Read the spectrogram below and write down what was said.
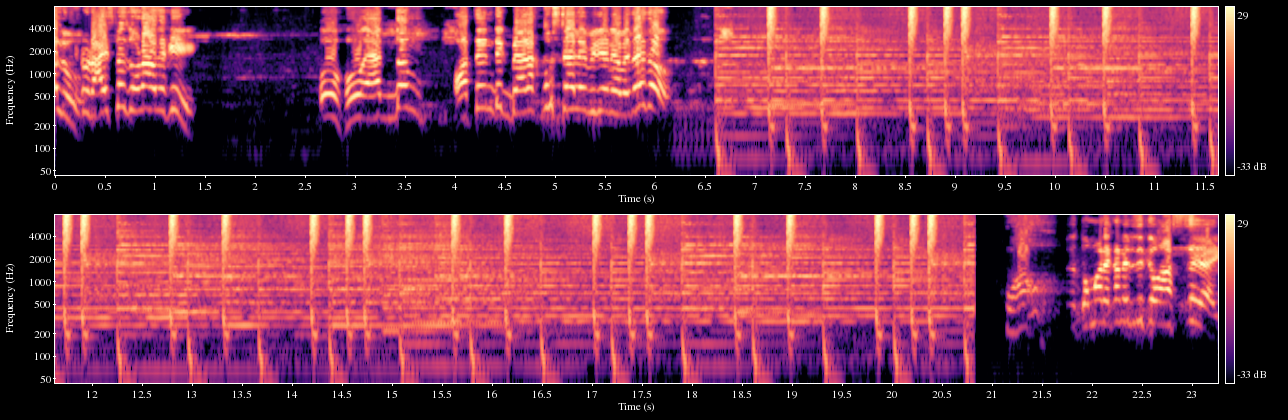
আলু। একটু রাইস পেস ওরাও দেখি। ও হো একদম অথেন্টিক ব্যারাকপুর স্টাইলে বিরিয়ানি হবে, তাই তো? তোমার এখানে যদি কেউ আসতে যায়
